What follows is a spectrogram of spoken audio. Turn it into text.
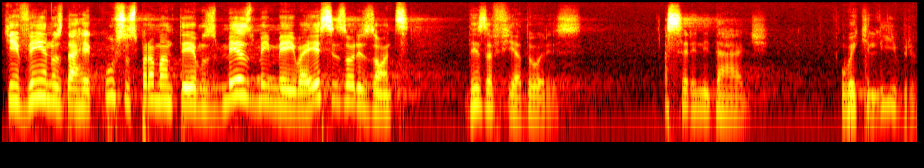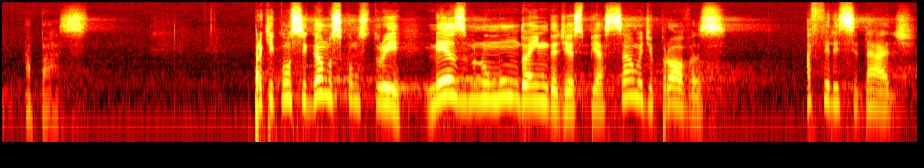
que venha nos dar recursos para mantermos, mesmo em meio a esses horizontes desafiadores, a serenidade, o equilíbrio, a paz. Para que consigamos construir, mesmo num mundo ainda de expiação e de provas, a felicidade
